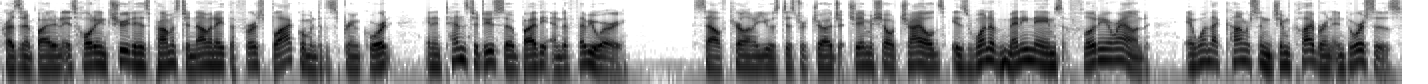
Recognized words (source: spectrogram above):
President Biden is holding true to his promise to nominate the first black woman to the Supreme Court and intends to do so by the end of February. South Carolina U.S. District Judge J. Michelle Childs is one of many names floating around and one that Congressman Jim Clyburn endorses.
